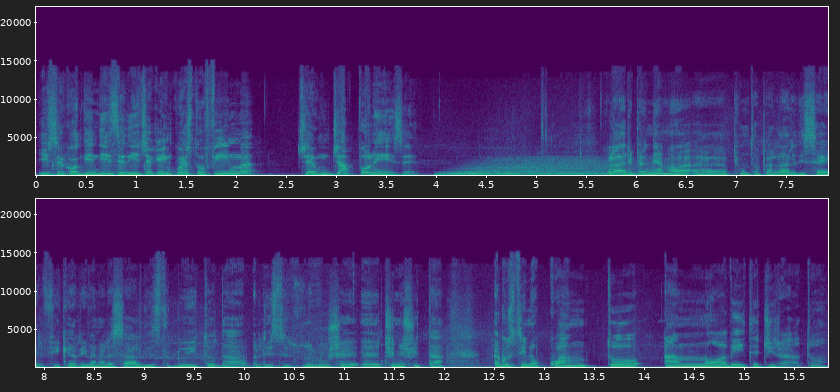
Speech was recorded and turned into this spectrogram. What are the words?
Il secondo indizio dice che in questo film c'è un giapponese. Allora, riprendiamo eh, appunto a parlare di selfie che arrivano alle sale, distribuito dall'Istituto Luce eh, Cinecittà. Agostino, quanto anno avete girato?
